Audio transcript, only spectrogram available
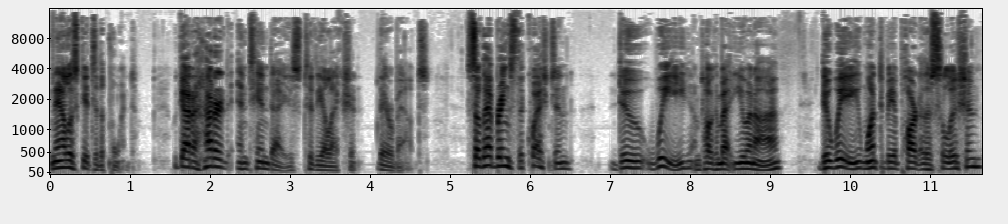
Now let's get to the point. We got 110 days to the election, thereabouts. So that brings the question do we, I'm talking about you and I, do we want to be a part of the solution?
